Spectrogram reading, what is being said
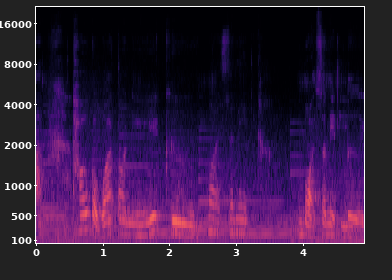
ค่ะเท่ากับว่าตอนนี้คือบอดสนิทค่ะ บอดสนิทเลย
